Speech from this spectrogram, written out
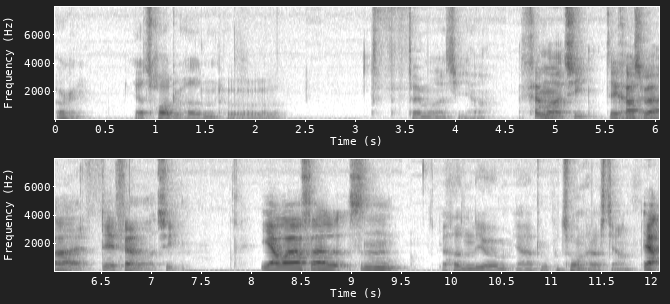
Okay. Jeg tror, du havde den på 5 ud af 10 her. 5 ud af 10. Det kan også være, at det er 5 ud af 10. Jeg var i hvert fald sådan... Jeg havde den lige åben. Ja, du er på 2,5 stjerne. Ja.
